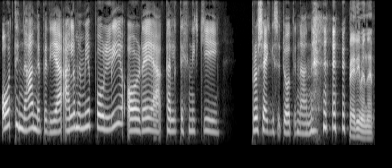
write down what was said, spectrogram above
ό,τι να είναι παιδιά αλλά με μια πολύ ωραία καλλιτεχνική προσέγγιση του ό,τι να είναι. Περίμενε.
